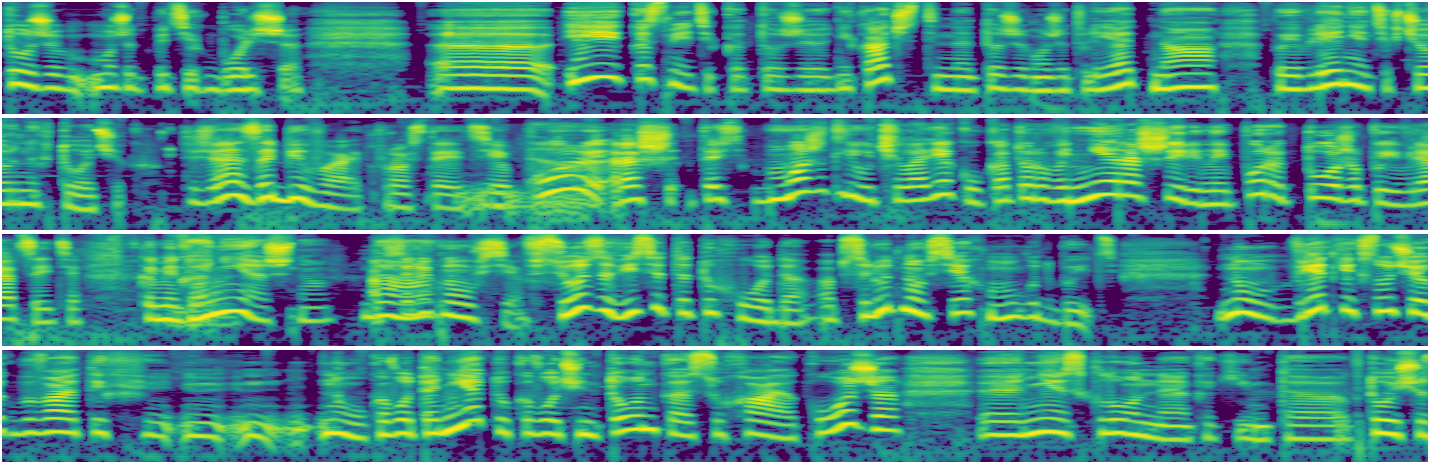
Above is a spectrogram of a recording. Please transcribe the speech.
тоже может быть их больше. Э, и косметика тоже некачественная, тоже может влиять на появление этих черных точек. То есть она забивает просто эти да. поры. Расш... То есть может ли у человека, у которого не расширенные поры, тоже появляться появляться эти комедоны? Конечно. Абсолютно да. у всех. Все зависит от ухода. Абсолютно у всех могут быть. Ну, в редких случаях бывает их, ну, у кого-то нет, у кого очень тонкая, сухая кожа, э, не склонная каким-то, кто еще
